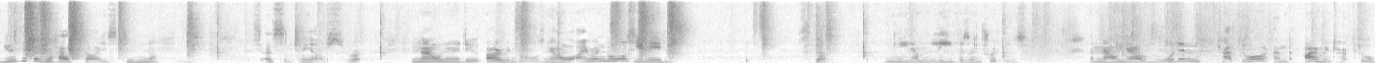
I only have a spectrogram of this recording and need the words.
Use this as your house, guys. Do not as something else. Right. Now we're going to do iron doors. Now, iron doors, you need stuff. Need um, levers and triggers. And now we have wooden trapdoor and iron trapdoor.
